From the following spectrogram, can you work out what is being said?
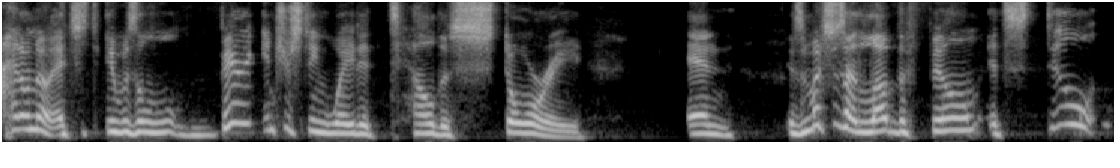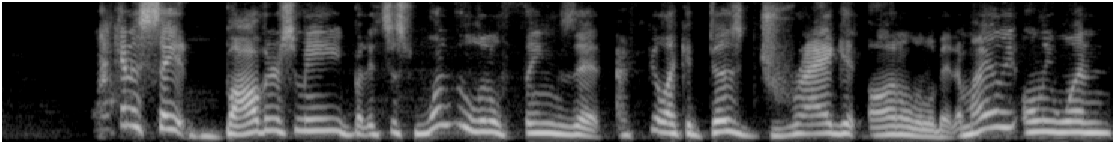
I don't know. It's just, it was a very interesting way to tell the story, and as much as I love the film, it's still I'm not gonna say it bothers me, but it's just one of the little things that I feel like it does drag it on a little bit. Am I the only one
